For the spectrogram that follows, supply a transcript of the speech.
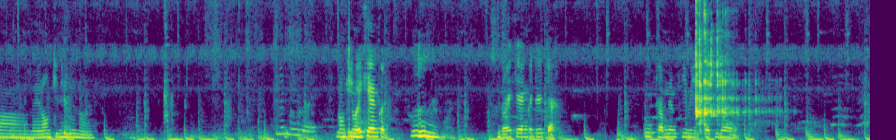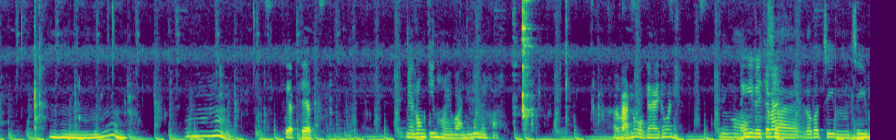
ค่ะไหนลองกินให้ดูหน่อยเล่นมันเลยลองกิกินนหอยแครงก่อนอืมกินหอยแครงกันด้วยจ้ะลูกทำน้ำจิ้มอีกจ้าพี่น้อง อื้อหืออืมแซ่บแซ่บเนี่ยลองกินหอยหวานให้ดูหน่อยค่ะ หอยหวานนอกยังไงด้วยนี่ ดึงออกอย่างนี้เลยใช่ไหม ใช่ แล้วก็จิ้มจิ้ม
